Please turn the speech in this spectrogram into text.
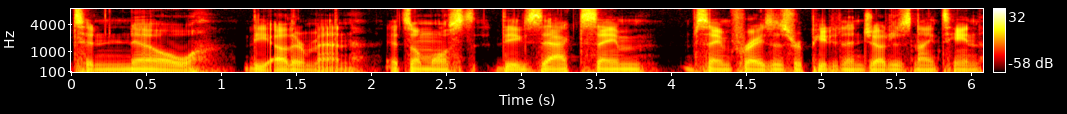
to know the other men. It's almost the exact same same phrase is repeated in Judges 19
